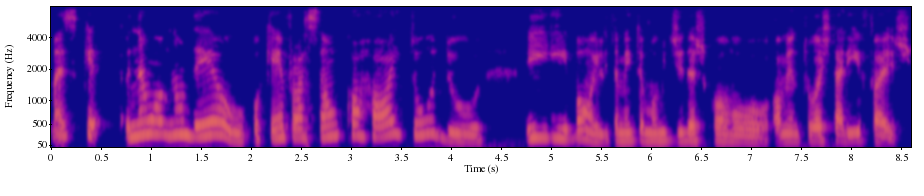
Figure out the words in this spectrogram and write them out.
Mas que não, não deu, porque a inflação corrói tudo. E, bom, ele também tomou medidas como aumentou as tarifas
